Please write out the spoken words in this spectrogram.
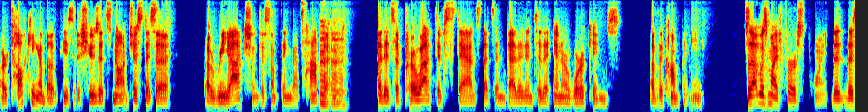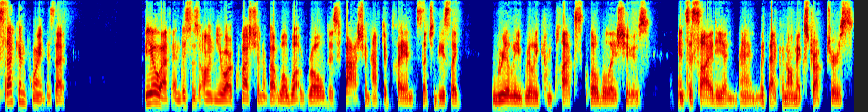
are talking about these issues, it's not just as a, a reaction to something that's happened, mm-hmm. but it's a proactive stance that's embedded into the inner workings of the company. So that was my first point. The, the second point is that BOF, and this is on your question about, well, what role does fashion have to play in such of these like really, really complex global issues in society and, and with economic structures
